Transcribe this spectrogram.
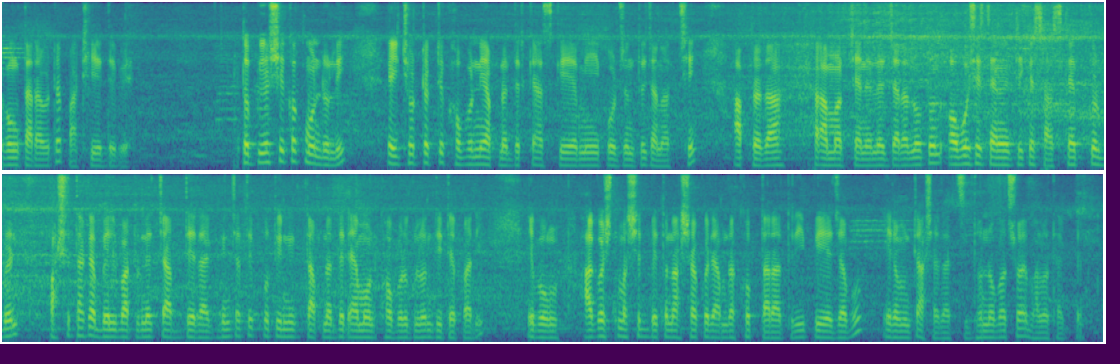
এবং তারা ওটা পাঠিয়ে দেবে। তো প্রিয় শিক্ষক মণ্ডলী, এই ছোট্ট একটি খবর নিয়ে আপনাদেরকে আজকে আমি এই পর্যন্ত জানাচ্ছি। আপনারা আমার চ্যানেলে যারা নতুন, অবশ্যই চ্যানেলটিকে সাবস্ক্রাইব করবেন, পাশে থাকা বেল বাটনে চাপ দিয়ে রাখবেন যাতে প্রতিনিয়ত আপনাদের এমন খবরগুলো দিতে পারি এবং আগস্ট মাসের বেতন আশা করে আমরা খুব তাড়াতাড়ি পেয়ে যাব এরকমটা আশা রাখছি। ধন্যবাদ সবাই, ভালো থাকবেন।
